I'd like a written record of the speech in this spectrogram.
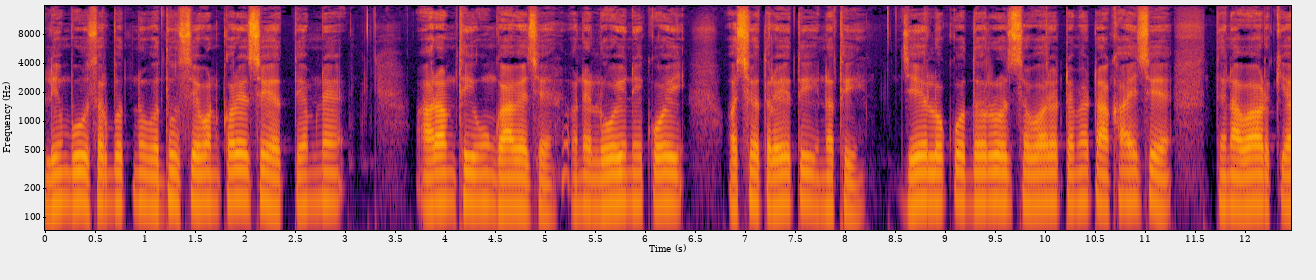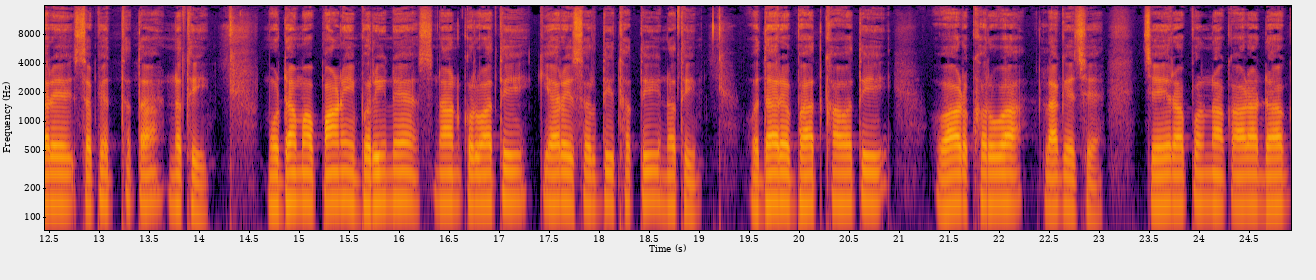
લીંબુ શરબતનું વધુ સેવન કરે છે, તેમને આરામથી ઊંઘ આવે છે અને લોહીની કોઈ અછત રહેતી નથી. જે લોકો દરરોજ સવારે ટમેટાં ખાય છે, તેના વાળ ક્યારેય સફેદ થતા નથી. મોઢામાં પાણી ભરીને સ્નાન કરવાથી ક્યારેય શરદી થતી નથી. વધારે ભાત ખાવાથી વાળ ખરવા લાગે છે. ચહેરા પરના કાળા ડાઘ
